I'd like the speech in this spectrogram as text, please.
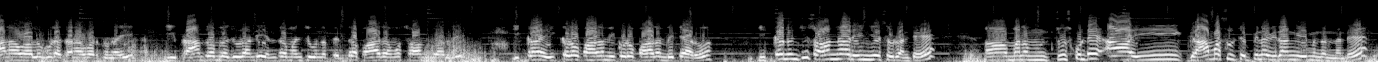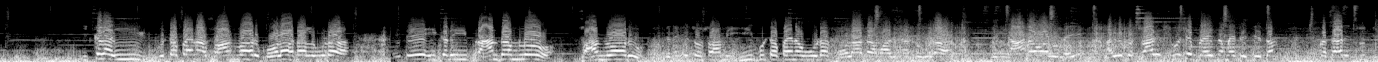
ఆనవాళ్ళు కూడా కనబడుతున్నాయి. ఈ ప్రాంతంలో చూడండి ఎంత మంచిగా ఉన్న పెద్ద పాదము స్వామివారిది. ఇక్కడ ఇక్కడో పాదం ఇక్కడో పాదం పెట్టారు. ఇక్కడ నుంచి స్వామివారు ఏం చేస్తాడు అంటే మనం చూసుకుంటే ఆ ఈ గ్రామస్తులు చెప్పిన విధంగా ఏమిందంటే ఇక్కడ ఈ గుట్ట పైన స్వామివారు కోలాటాలు కూడా అయితే ఇక్కడ ఈ ప్రాంతంలో స్వామివారు వెంకటేశ్వర స్వామి ఈ గుట్ట పైన కూడా కోలాటం ఆడినట్టు కూడా కొన్ని ఆనవాళ్ళు ఉన్నాయి. అవి ఒకసారి చూసే ప్రయత్నం అయితే చేద్దాం. ఒకసారి చూసి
